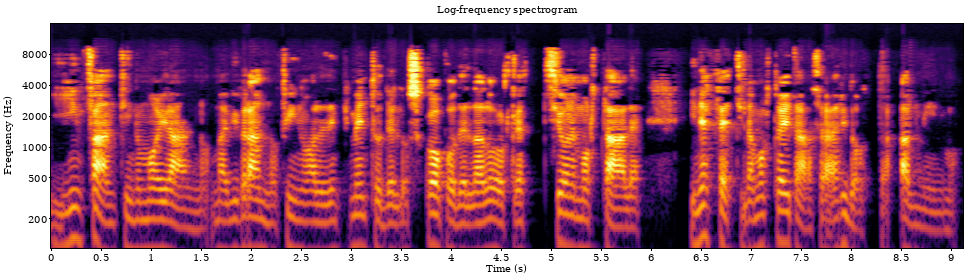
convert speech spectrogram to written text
Gli infanti non moriranno, ma vivranno fino all'adempimento dello scopo della loro creazione mortale, in effetti la mortalità sarà ridotta al minimo.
